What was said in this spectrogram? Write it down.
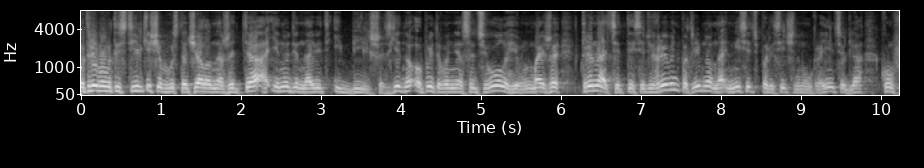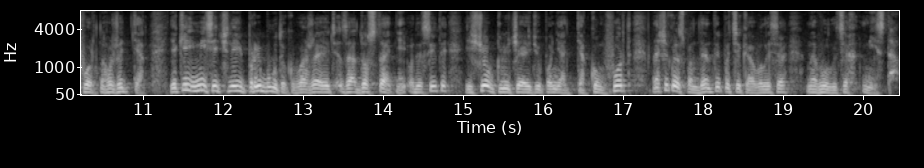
Отримувати стільки, щоб вистачало на життя, а іноді навіть і більше. Згідно опитування соціологів, майже 13 тисяч гривень потрібно на місяць пересічному українцю для комфортного життя. Який місячний прибуток вважають за достатній одесити і що включають у поняття комфорт, наші кореспонденти поцікавилися на вулицях міста.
